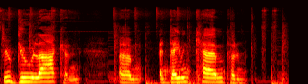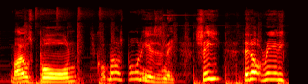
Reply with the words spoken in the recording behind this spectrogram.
Drew Gulak and um, and Damon Kemp and Myles Borne. He's called Myles Borne, he is, isn't he? See, they're not really.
